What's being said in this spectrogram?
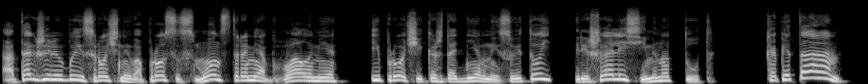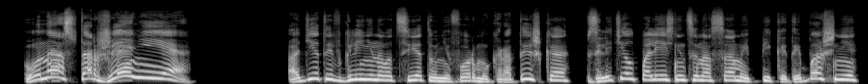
а также любые срочные вопросы с монстрами, обвалами и прочей каждодневной суетой решались именно тут. «Капитан, у нас вторжение!» Одетый в глиняного цвета униформу коротышка взлетел по лестнице на самый пик этой башни,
